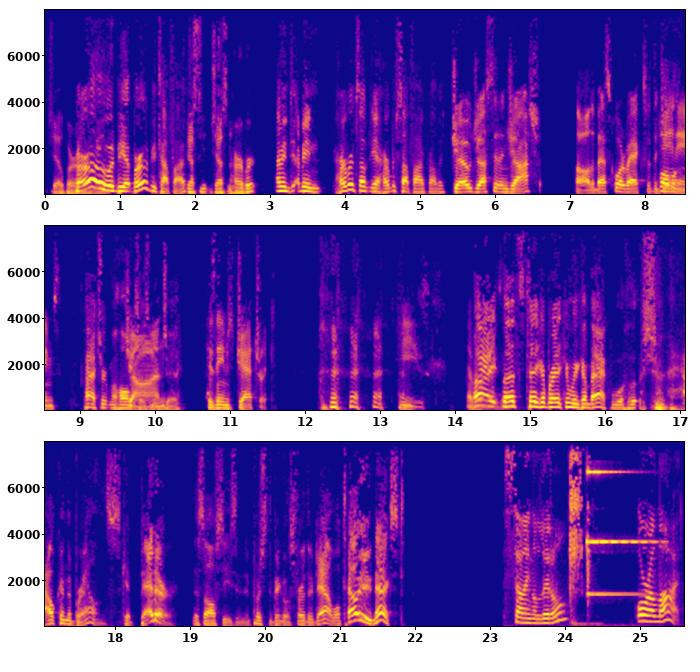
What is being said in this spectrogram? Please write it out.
Mahomes. Joe Burrow. Burrow would be Burrow would be top five. Justin Justin Herbert. I mean, I mean Herbert's up. Yeah, Herbert's top five probably. Joe, Justin, and Josh. All the best quarterbacks with the J names. Patrick Mahomes has no John. J. His name's Jatrick. Jeez. All right, let's take a break and we come back. Well, How can the Browns get better this offseason and push the Bengals further down? We'll tell you next. Selling a little or a lot?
